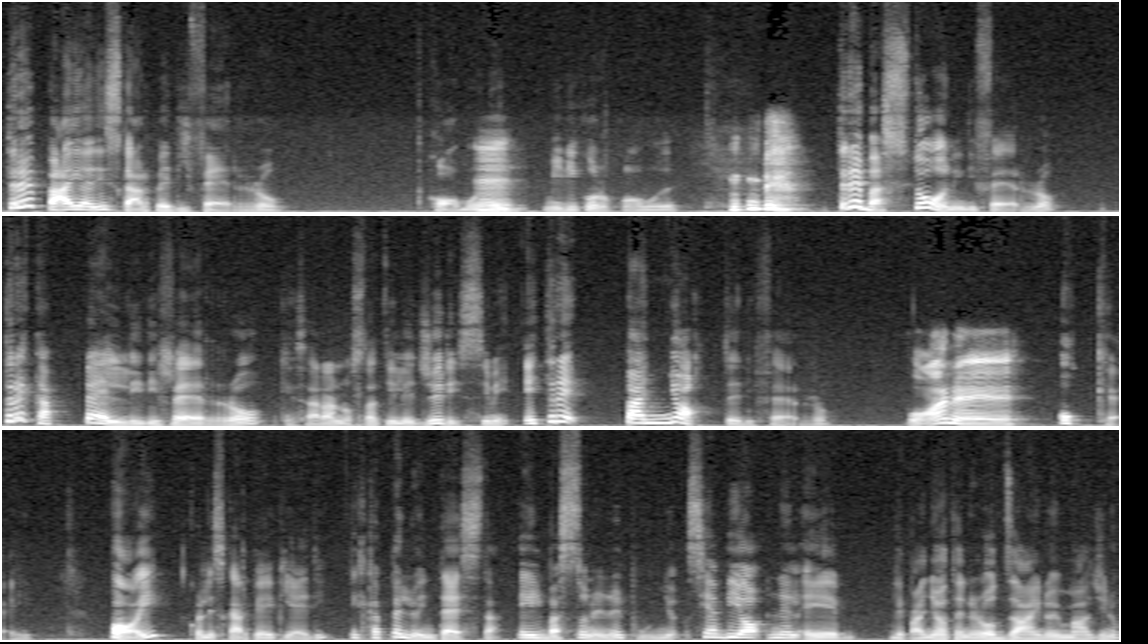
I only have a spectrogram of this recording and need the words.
tre paia di scarpe di ferro. Comode, mm. mi dicono comode. tre bastoni di ferro, tre cappelli di ferro, che saranno stati leggerissimi, e tre pagnotte di ferro. Buone! Ok. Poi, con le scarpe ai piedi, il cappello in testa e il bastone nel pugno, si avviò nel... e le pagnotte nello zaino, immagino,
